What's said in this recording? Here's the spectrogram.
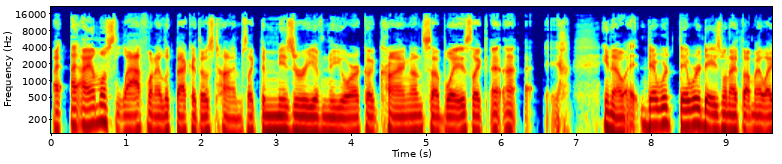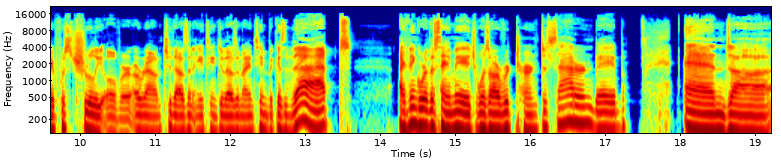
I I I almost laugh when I look back at those times, like the misery of New York, like crying on subways, like uh, uh, you know, there were there were days when I thought my life was truly over around 2018, 2019, because that I think we're the same age was our return to Saturn, babe, and uh,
